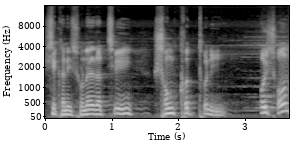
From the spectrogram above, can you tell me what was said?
সেখানে শোনা যাচ্ছে শঙ্খধ্বনি। ওই শোন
